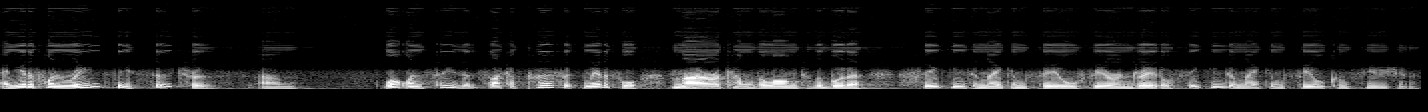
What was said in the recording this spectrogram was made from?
and yet if one reads these sutras, um, what one sees, it's like a perfect metaphor. Mara comes along to the Buddha seeking to make him feel fear and dread, or seeking to make him feel confusion.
